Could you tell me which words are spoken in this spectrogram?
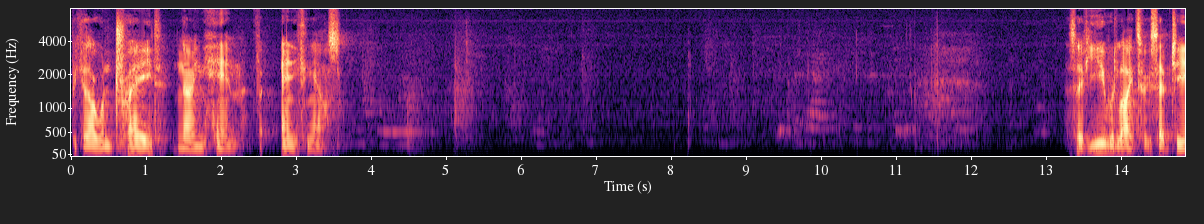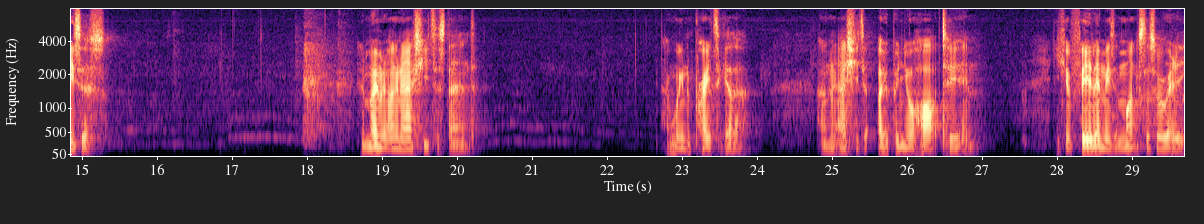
because I wouldn't trade knowing Him for anything else. So if you would like to accept Jesus, in a moment I'm going to ask you to stand. And we're going to pray together. I'm going to ask you to open your heart to Him. You can feel Him, He's amongst us already.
